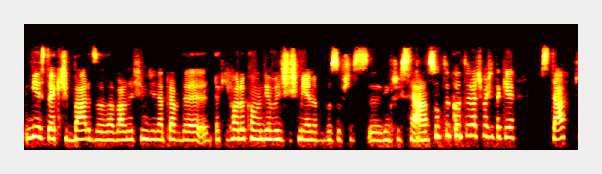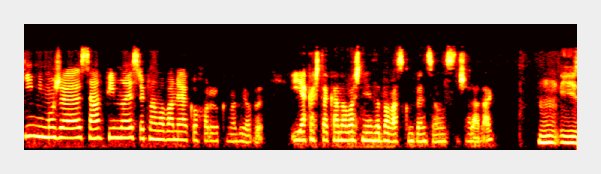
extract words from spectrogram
nie jest to jakiś bardzo zabawny film, gdzie naprawdę taki horror komediowy gdzie się śmiejemy po prostu przez e, większość seansów, tylko to raczej właśnie takie wstawki, mimo że sam film no, jest reklamowany jako horror komediowy. I jakaś taka, no właśnie, zabawa z konwencją z Shara, tak? Mm, I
